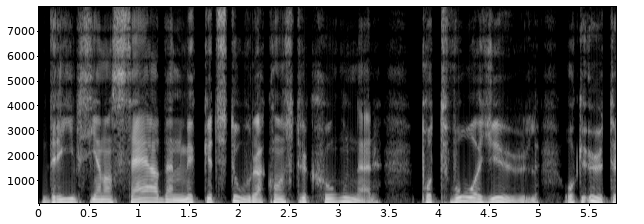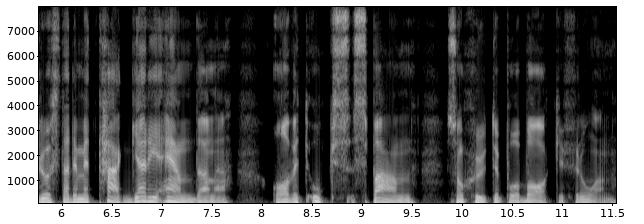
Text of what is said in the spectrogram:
drivs genom säden mycket stora konstruktioner på två hjul och utrustade med taggar i ändarna av ett oxspann som skjuter på bakifrån.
